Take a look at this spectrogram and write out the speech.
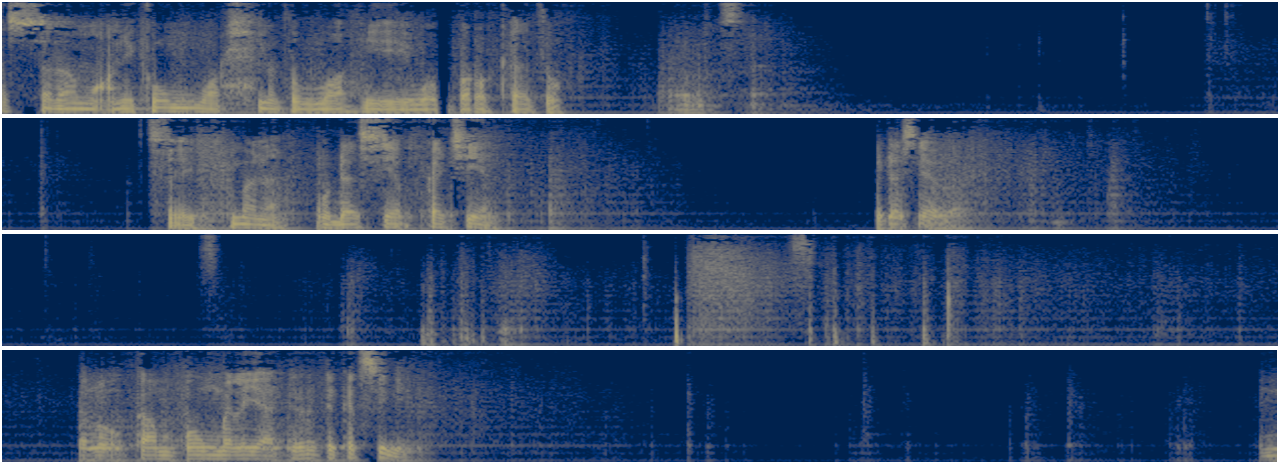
السلام عليكم ورحمة الله وبركاته Baik, gimana? Udah siap kajian? Udah siap? Kalau kampung Meliader dekat sini.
